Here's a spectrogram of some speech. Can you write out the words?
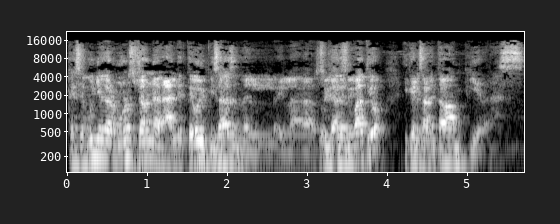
Que según llegaron, unos escucharon aleteo y pisadas en, el, en, la azotea Sí, sí, del sí. patio y que les aventaban piedras.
